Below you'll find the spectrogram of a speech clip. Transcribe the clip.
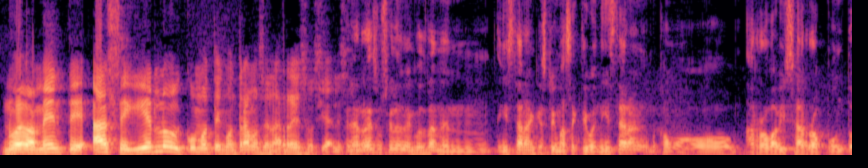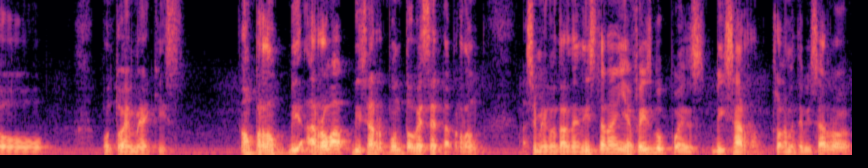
nuevamente a seguirlo. ¿Y ¿Cómo te encontramos en las redes sociales? En las redes sociales me encuentran en Instagram, que estoy más activo en Instagram, como arroba bizarro punto- punto MX. No, perdón, arroba bizarro punto BZ, perdón. Así me encuentran en Instagram y en Facebook, pues bizarro, solamente bizarro.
